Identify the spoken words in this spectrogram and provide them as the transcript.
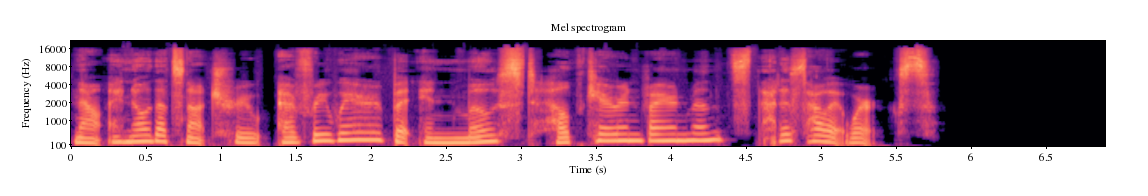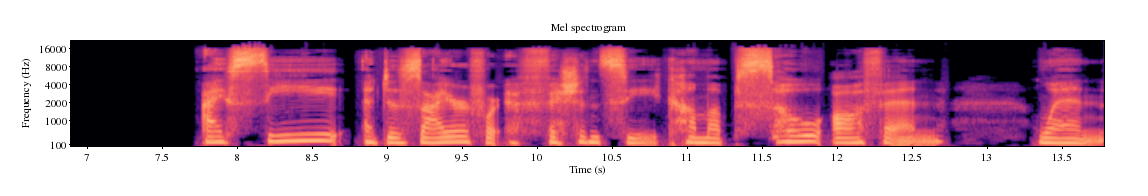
Now, I know that's not true everywhere, but in most healthcare environments, that is how it works. I see a desire for efficiency come up so often when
